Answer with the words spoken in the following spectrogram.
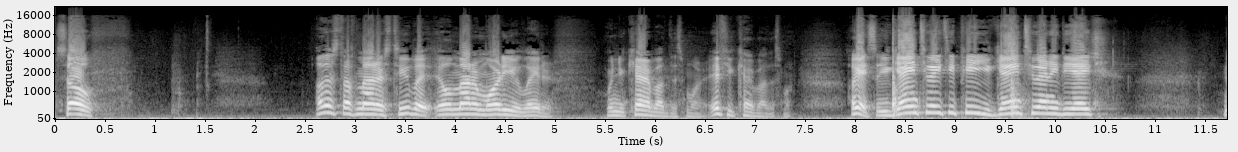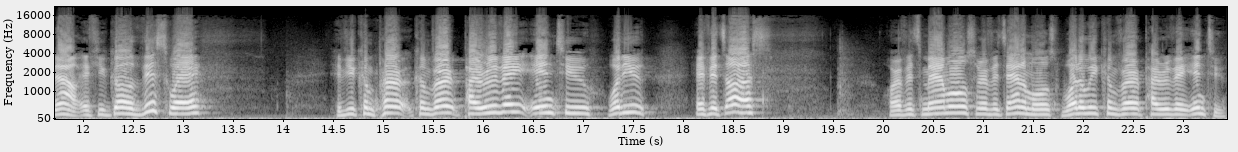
So, other stuff matters too, but it will matter more to you later when you care about this more, if you care about this more. Okay, so you gain 2 ATP, you gain 2 NADH. Now, if you go this way, if you convert pyruvate into, what do you, if it's us, or if it's mammals, or if it's animals, what do we convert pyruvate into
